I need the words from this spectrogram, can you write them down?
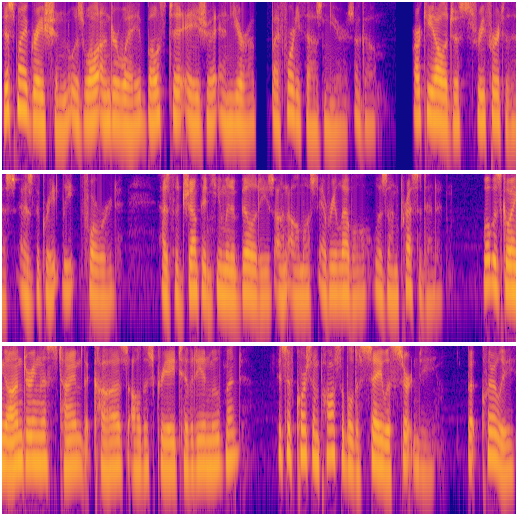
This migration was well underway both to Asia and Europe by 40,000 years ago. Archaeologists refer to this as the Great Leap Forward, as the jump in human abilities on almost every level was unprecedented. What was going on during this time that caused all this creativity and movement? It's of course impossible to say with certainty, but clearly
